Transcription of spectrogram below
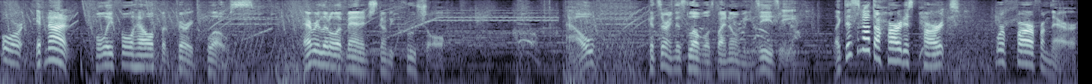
Or, if not fully full health, but very close. Every little advantage is going to be crucial. Ow. Considering this level is by no means easy. Like, this is not the hardest part. We're far from there.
